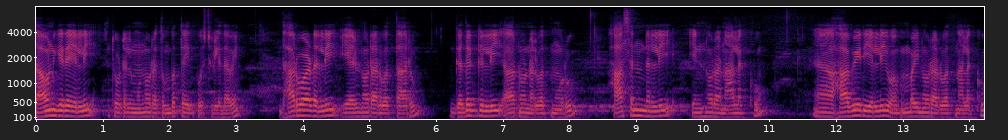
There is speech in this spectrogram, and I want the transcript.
ದಾವಣಗೆರೆಯಲ್ಲಿ ಟೋಟಲ್ ಮುನ್ನೂರ ತೊಂಬತ್ತೈದು ಪೋಸ್ಟ್ಗಳಿದ್ದಾವೆ. ಧಾರವಾಡಲ್ಲಿ ಏಳ್ನೂರ ಅರವತ್ತಾರು ಗದಗಲ್ಲಿ ಆರುನೂರ ನಲವತ್ತ್ಮೂರು ಹಾಸನಲ್ಲಿ ಎಂಟುನೂರ ನಾಲ್ಕು ಹಾವೇರಿಯಲ್ಲಿ ಒಂಬೈನೂರ ಅರವತ್ತ್ನಾಲ್ಕು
